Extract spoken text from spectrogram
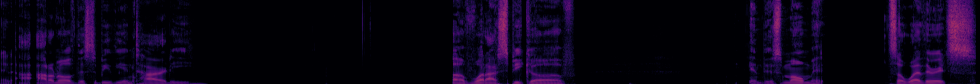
And I, I don't know if this would be the entirety of what I speak of in this moment. So whether it's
